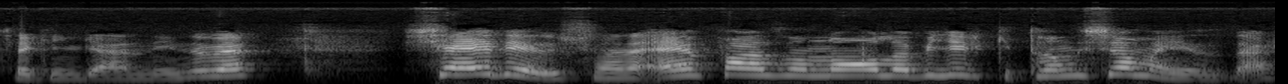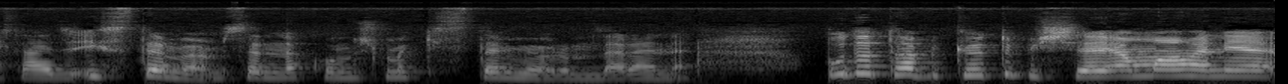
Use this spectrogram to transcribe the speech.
çekingenliğini ve şey diye düşün hani en fazla ne olabilir ki? Tanışamayız der. Sadece istemiyorum. Seninle konuşmak istemiyorum der hani. Bu da tabii kötü bir şey ama hani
